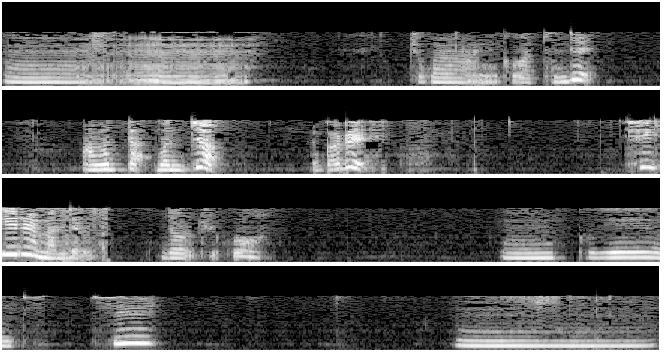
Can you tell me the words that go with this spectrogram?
음, 음, 조금 아닌 것 같은데. 아 맞다. 먼저 이거를 세 개를 만들어 넣어주고, 음, 그게 어딨지? 음,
